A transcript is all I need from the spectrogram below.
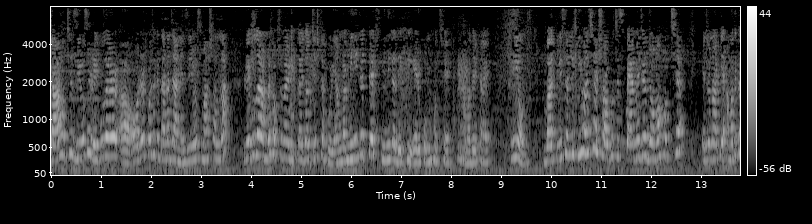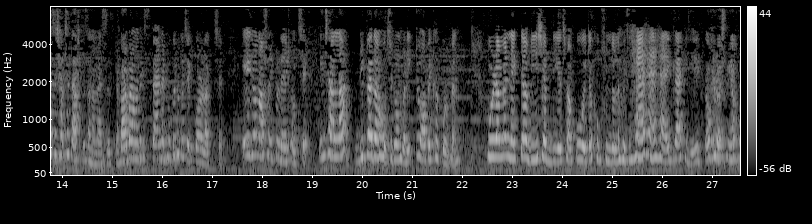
যারা হচ্ছে জিরোস এর রেগুলার অর্ডার করে থাকে, তারা জানে। জিরোস মাসাল্লাহ রেগুলার আমরা সবসময় রিপ্লাই দেওয়ার চেষ্টা করি। আমরা মিনিটের টেক্সট মিনিটে দেখি, এরকম হচ্ছে আমাদের এখানে নিয়ম। বাট রিসেন্টলি কি হয়েছে? সব হচ্ছে স্প্যামে যে জমা হচ্ছে এজন্য আর কি আমাদের কাছে সাথে সাথে আসতেছে না মেসেজটা বারবার আমাদের স্প্যামে ঢুকে ঢুকে চেক করা লাগছে। এই জন্য আসলে একটু লেট হচ্ছে। ইনশাল্লাহ রিপ্লাই দেওয়া হচ্ছে ডোন্ট ওয়ারি একটু অপেক্ষা করবেন। হুরামের নেকটা ভি শেপ দিয়েছ আপু, এটা খুব সুন্দর হয়েছে হ্যাঁ হ্যাঁ হ্যাঁ এক্স্যাক্টলি তো রশ্মি আপু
